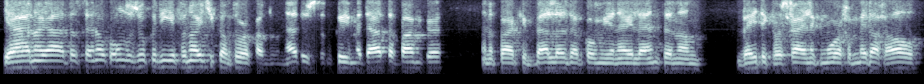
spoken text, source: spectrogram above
Ja, nou ja, dat zijn ook onderzoeken die je vanuit je kantoor kan doen. Hè? Dus dan kun je met databanken en een paar keer bellen. Dan kom je een heel eind. En dan weet ik waarschijnlijk morgenmiddag al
